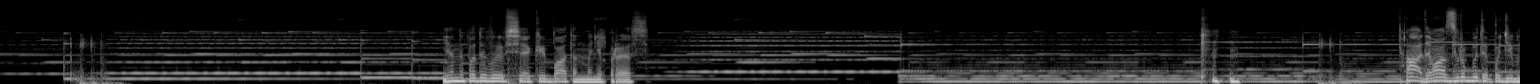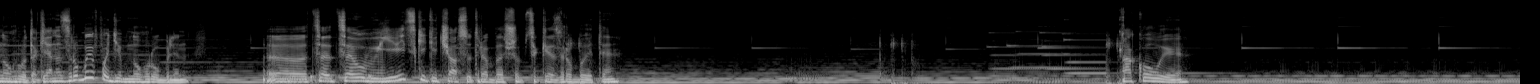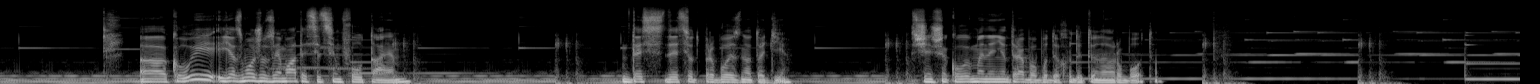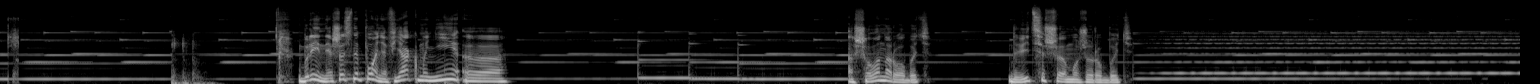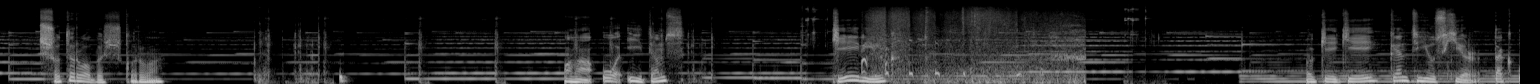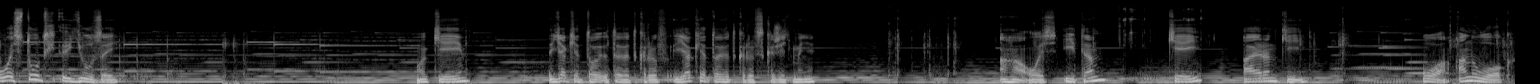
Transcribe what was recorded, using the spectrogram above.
Подивився, який батон мені прес. А, де вас зробити подібну гру. Так я не зробив подібну гру, блін. Е, це, це уявіть, скільки часу треба, щоб таке зробити. А коли? Коли я зможу займатися цим фултайм? Десь, десь от приблизно тоді. Точніше, коли в мене не треба буде ходити на роботу. Блін, я щось не поняв, як мені. Е... А що вона робить? Дивіться, що я можу робити. Що ти робиш, курва? Ага, о, items. Keyring. Окей, кей. Can't use here. Так, ось тут юзай. Окей. Як я то, то відкрив? Як я то відкрив, скажіть мені? Ага, ось. Item. Key. Iron key. О, unlock.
